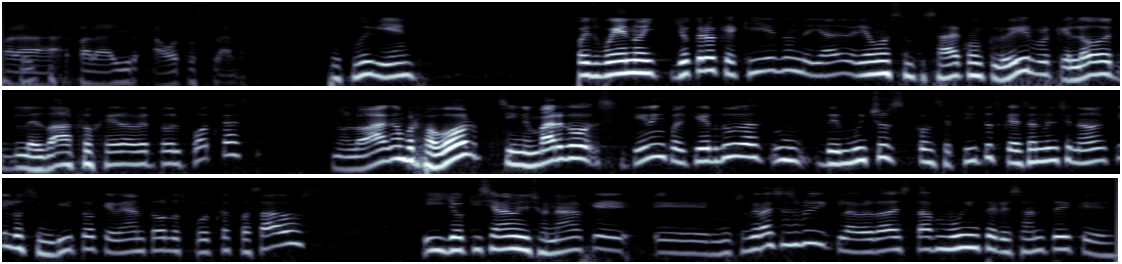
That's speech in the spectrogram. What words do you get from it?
para, para ir a otros planos. Pues muy bien. Pues bueno, yo creo que aquí es donde ya deberíamos empezar a concluir porque luego les va a dar flojera ver todo el podcast. No lo hagan, por favor. Sin embargo, si tienen cualquier duda de muchos conceptitos que se han mencionado aquí, los invito a que vean todos los podcasts pasados. Y yo quisiera mencionar que eh, muchas gracias, Rudy. La verdad está muy interesante que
